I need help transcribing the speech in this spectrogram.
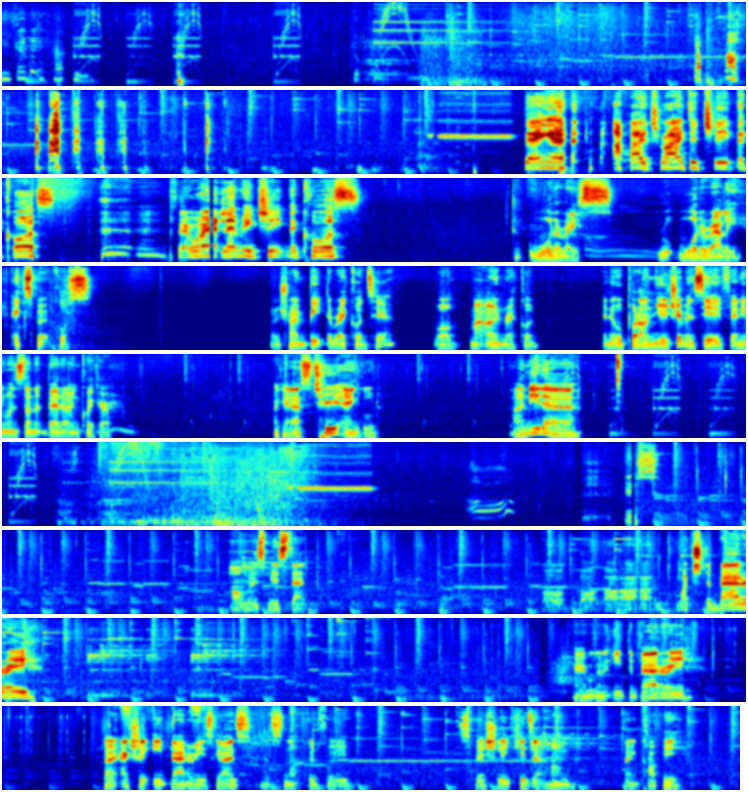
You get it happy. Dang it! I tried to cheat the course. They won't let me cheat the course. Water race. R water rally. Expert course. I'm going to try and beat the records here. Well, my own record. And it will put on YouTube and see if anyone's done it better and quicker. Okay, that's too angled. I need a... Oh. Yes. Almost missed that. Oh, oh, oh, oh, oh. Watch the battery. Okay, we're gonna eat the battery. Don't actually eat batteries, guys. That's not good for you. Especially kids at home. Don't copy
